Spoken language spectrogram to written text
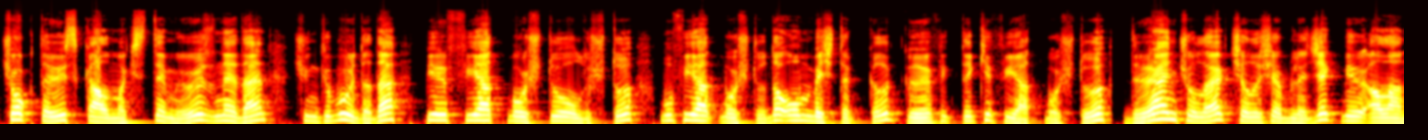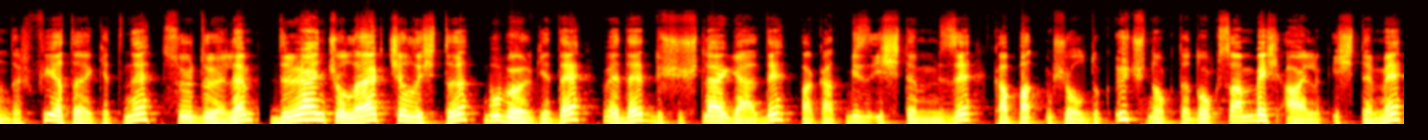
Çok da risk almak istemiyoruz. Neden? Çünkü burada da bir fiyat boşluğu oluştu. Bu fiyat boşluğu da 15 dakikalık grafikteki fiyat boşluğu. Direnç olarak çalışabilecek bir alandır. Fiyat hareketini sürdürelim. Direnç olarak çalıştı bu bölgede ve de düşüşler geldi. Fakat biz işlemimizi kapatmış olduk. 3.95 aylık işlemi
